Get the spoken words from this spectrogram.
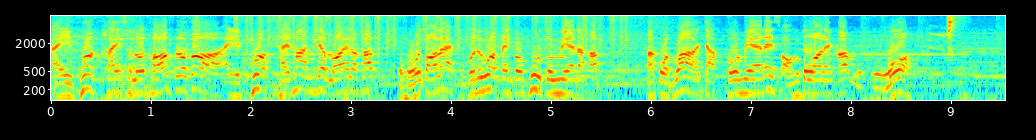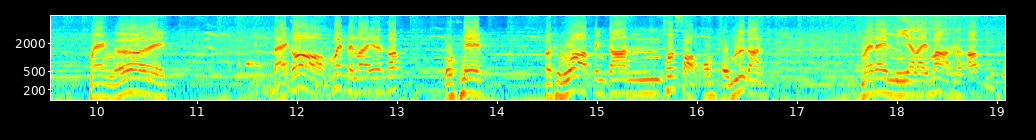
ไอ้พวกไทสโลท็อปแล้วก็ไอ้พวกไททันเรียบร้อยแล้วครับ โอ้โห ตอนแรกผมก็นึกว่าเป็นตัวผู้ตัวเมียนะครับ ปรากฏว่าจับตัวเมียได้สองตัวเลยครับ โอ้โห แม่งเอ้ย แต่ก็ไม่เป็นไรนะครับ โอเค ก็ถือว่าเป็นการทดสอบของผมแล้วกัน ไม่ได้มีอะไรมากนะครับโอ้โห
